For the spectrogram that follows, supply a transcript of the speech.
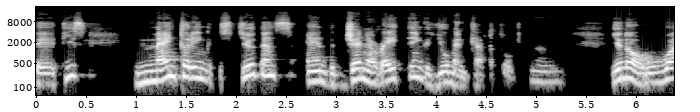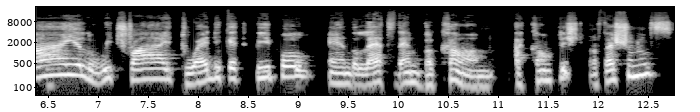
That is mentoring students and generating human capital. Mm. You know, while we try to educate people and let them become accomplished professionals,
